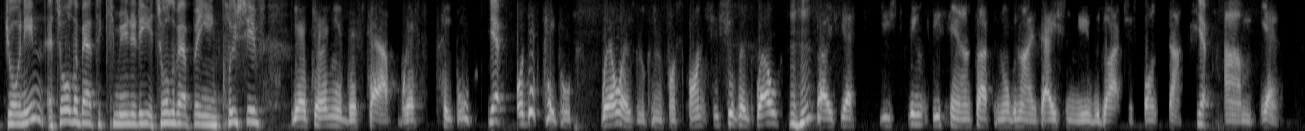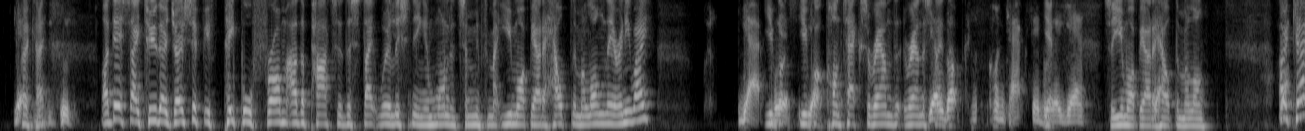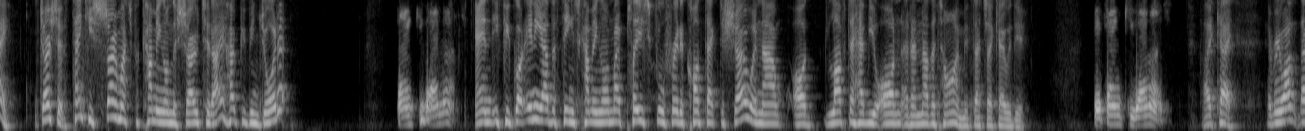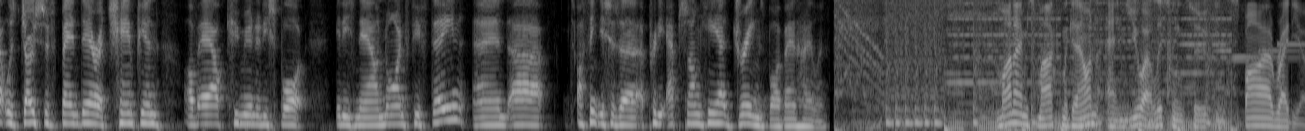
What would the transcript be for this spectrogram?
join in. It's all about the community. It's all about being inclusive. Yeah, to any of the Southwest people Yep. or just people, we're always looking for sponsorship as well. Mhm. So if you, you think this sounds like an organisation you would like to sponsor, Yep. um, yeah, yeah, Okay. good. I dare say too, though, Joseph, if people from other parts of the state were listening and wanted some information, you might be able to help them along there anyway. Yeah, You've got you've yeah. got contacts around the, around the state. yeah, we've got con- contacts everywhere. Yeah, so you might be able to help them along. Okay, Joseph, thank you so much for coming on the show today. Hope you've enjoyed it. thank you very much. And if you've got any other things coming on, mate, please feel free to contact the show, and uh, I'd love to have you on at another time if that's okay with you. Yeah, thank you very much. Okay, everyone, that was Joseph Bandera, champion of our community sport. It is now nine fifteen, and uh, I think this is a, a pretty apt song here, "Dreams" by Van Halen. My name's Mark McGowan, and you are listening to Inspire Radio.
